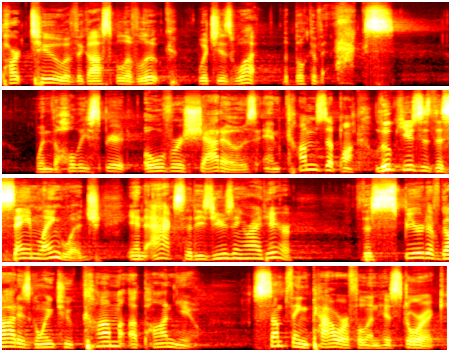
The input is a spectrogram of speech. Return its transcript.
Part two of the Gospel of Luke, which is what? The book of Acts. When the Holy Spirit overshadows and comes upon. Luke uses the same language in Acts that he's using right here the Spirit of God is going to come upon you. Something powerful and historic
